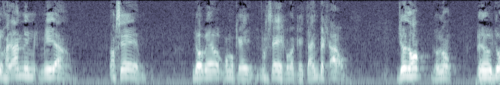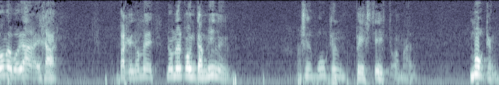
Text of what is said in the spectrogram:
ojalá me mira, no sé, yo veo como que, no sé, como que está en pecado. Yo no, yo no, pero yo me voy a dejar para que no me, no me contaminen. O sea, buscan pretexto, amado. Buscan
